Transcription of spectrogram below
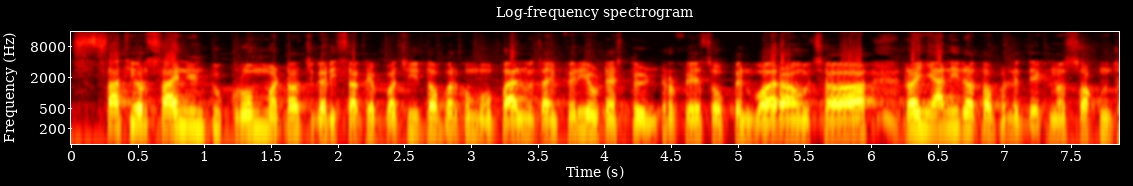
साथीहरू साइन इन्टु क्रोममा टच गरिसकेपछि तपाईँहरूको मोबाइलमा चाहिँ फेरि एउटा यस्तो इन्टरफेस ओपन भएर आउँछ। र यहाँनिर तपाईँले देख्न सक्नुहुन्छ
